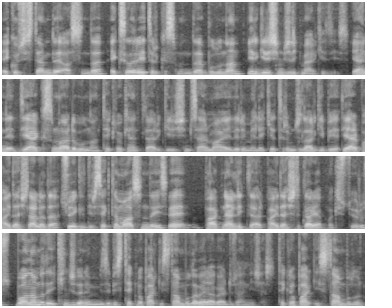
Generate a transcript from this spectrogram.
ekosistemde aslında accelerator kısmında bulunan bir girişimcilik merkeziyiz. Yani diğer kısımlarda bulunan teknokentler, girişim sermayeleri, melek yatırımcılar gibi diğer paydaşlarla da sürekli dirsek temasındayız ve partnerlikler, paydaşlıklar yapmak istiyoruz. Bu anlamda da ikinci dönemimizi biz Teknopark İstanbul'la beraber düzenleyeceğiz. Teknopark İstanbul'un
